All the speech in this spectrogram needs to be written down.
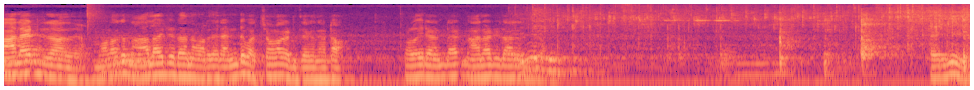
നാലായിട്ട് ഇടാൻ മുളക് നാലായിട്ട് ഇടാനാണ് പറഞ്ഞത്. രണ്ട് പച്ചമുളക് എടുത്തേക്കുന്നത് കേട്ടോ. മുളക് രണ്ട് നാലായിട്ട് ഇടാൻ കരിഞ്ഞു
